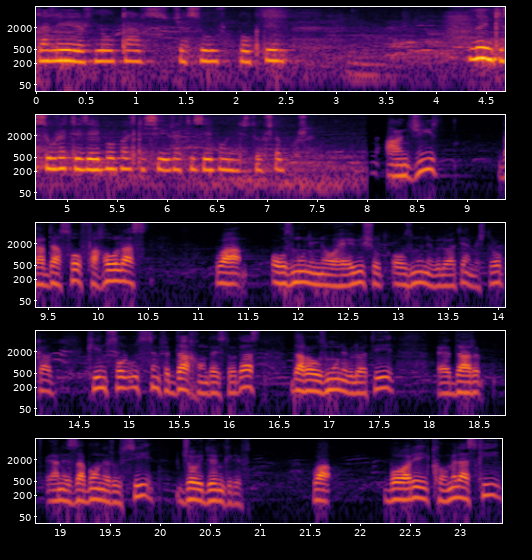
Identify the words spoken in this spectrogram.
دلیر نوترس جسور باکدل نه اینکه صورت زیبا بلکه سیرت زیبا نیز داشته باشد انجیر در دستها فعال است و آزمون نهایی شد آزمون ولایتی هم اشتراک کرد که امسال سال او صنف ده خوانده استاده است. در آزمون ولایتی در یعنی زبان روسی جای دوم گرفت و باوری کامل است که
